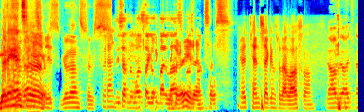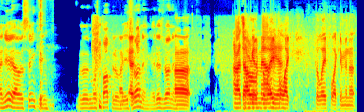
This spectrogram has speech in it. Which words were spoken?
Good answer. answers. Good answers. Good answer. These are the yeah. ones I got by last Great one. answers. You had 10 seconds for that last one. Yeah, I, I, I knew. I was thinking. What the most popular would be. It's running. It is running. Uh, Alright, so I'll get Daryl, him out delay here. for like delay for like a minute.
